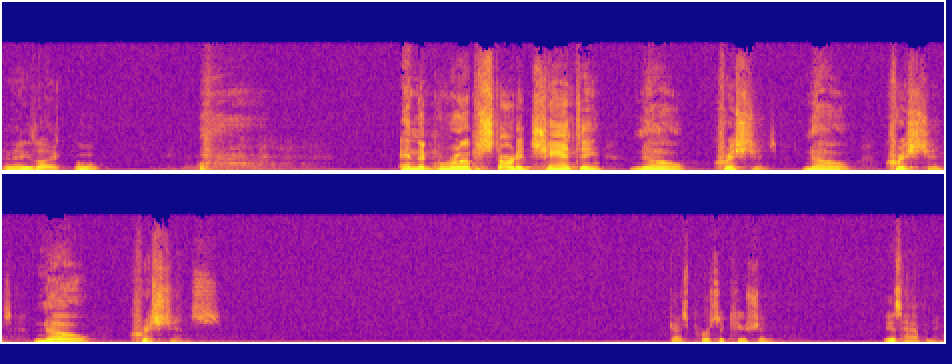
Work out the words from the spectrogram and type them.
And he's like ooh and the group started chanting, No Christians, no Christians, no Christians. Guys, persecution is happening.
